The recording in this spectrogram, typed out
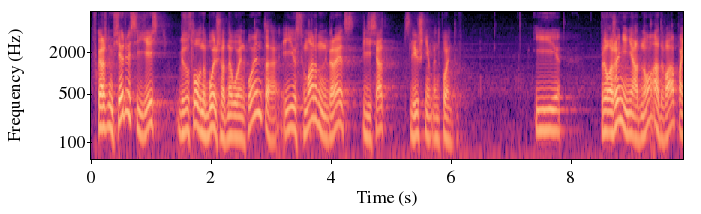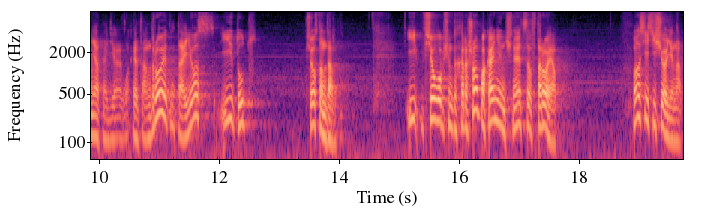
В каждом сервисе есть, безусловно, больше одного endpoint, и суммарно набирается 50 с лишним endpoint ов. И приложение не одно, а два, понятное дело. Это Android, это iOS, и тут все стандартно. И все, в общем-то, хорошо, пока не начинается второй ап. У нас есть еще один ап.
